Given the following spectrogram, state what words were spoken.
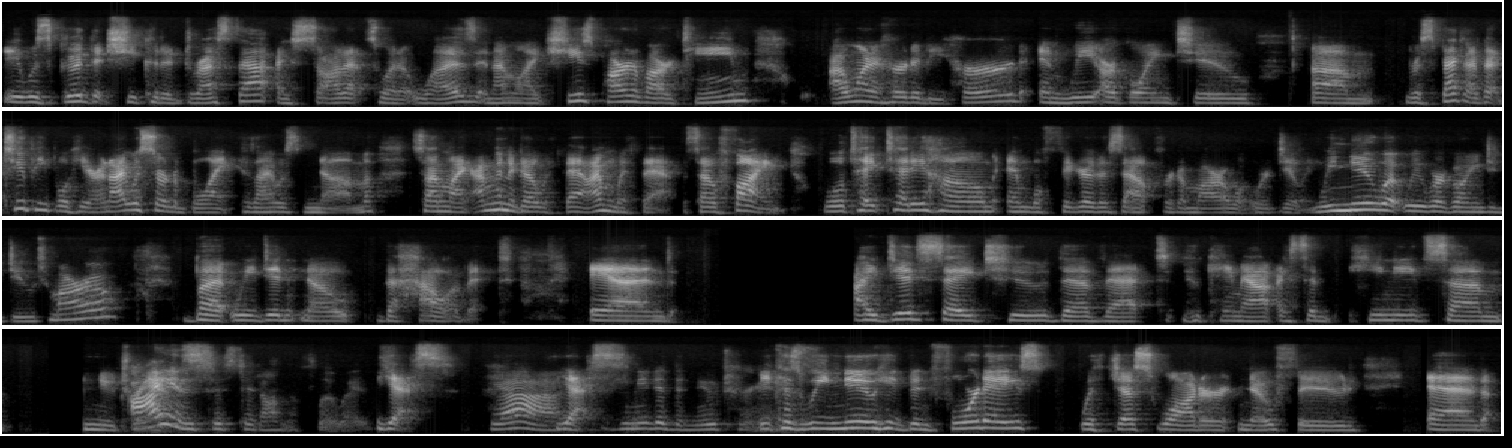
it was good that she could address that. I saw that's what it was. And i'm like she's part of our team. I wanted her to be heard. And we are going to um, respect. I've got two people here, and I was sort of blank because I was numb. So I'm like, I'm going to go with that. I'm with that. So fine, we'll take Teddy home and we'll figure this out for tomorrow. What we're doing. We knew what we were going to do tomorrow, but we didn't know the how of it. And I did say to the vet who came out, I said he needs some nutrients. I insisted on the fluids. Yes. Yeah. Yes. He needed the nutrients because we knew he'd been four days with just water, no food. And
